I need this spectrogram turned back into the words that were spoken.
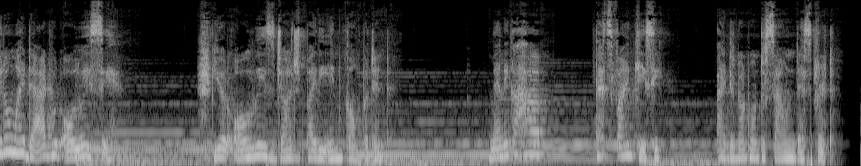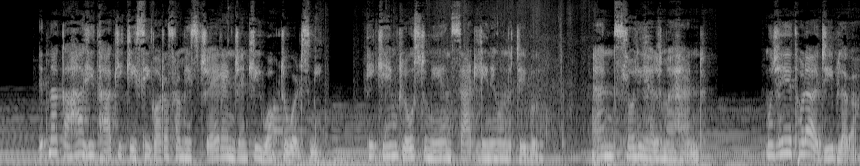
You know, my dad would always say, You're always judged by the incompetent. मैंने कहा That's fine, Casey. I did not want to sound desperate. इतना कहा ही था कि KC up from his chair and gently walked towards me. He came close to me and sat leaning on the table and slowly held my hand. मुझे ये थोड़ा अजीब लगा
